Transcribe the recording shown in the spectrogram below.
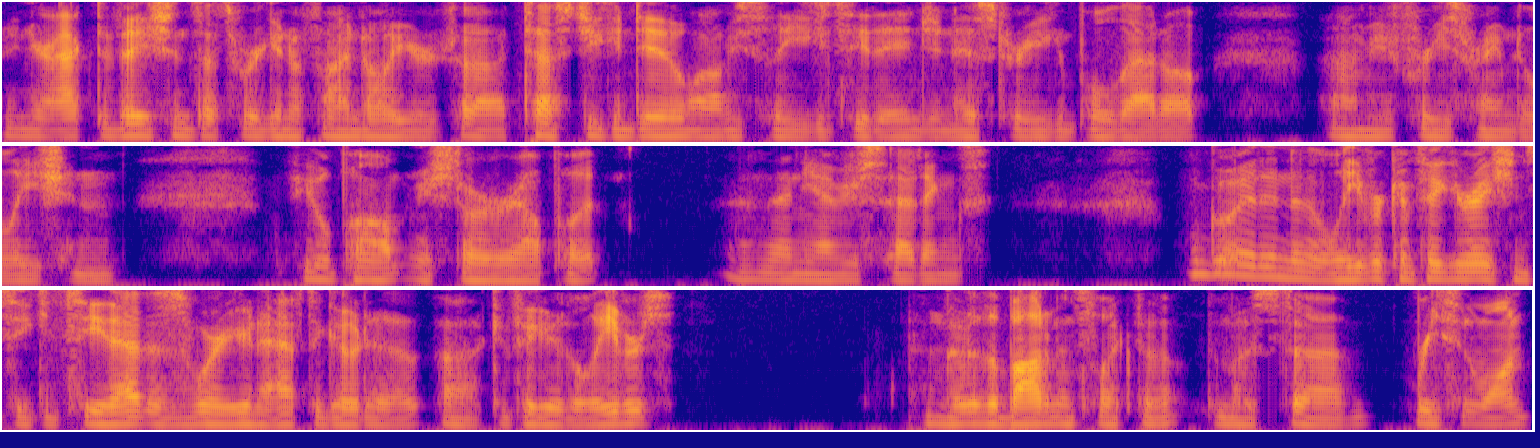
and your activations. That's where you're going to find all your uh, tests you can do. Obviously, you can see the engine history. You can pull that up. Um, your freeze frame deletion, fuel pump, your starter output and then you have your settings. We'll go ahead into the lever configuration so you can see that. This is where you're going to have to go to uh, configure the levers. And go to the bottom and select the, the most uh, recent one.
